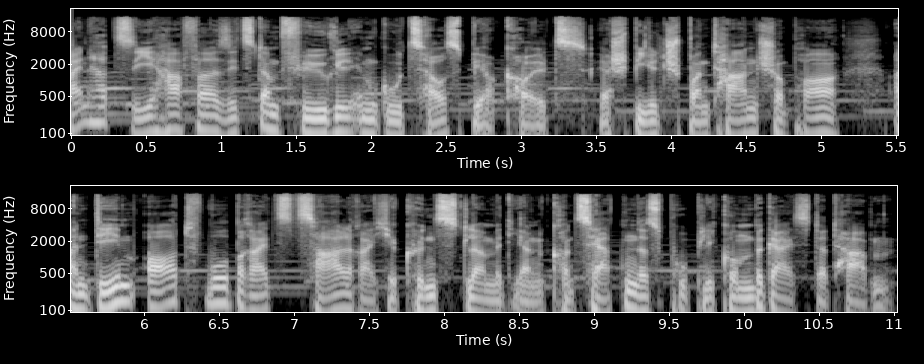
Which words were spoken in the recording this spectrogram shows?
Reinhard Seehafer sitzt am Flügel im Gutshaus Birkholz. Er spielt spontan Chopin an dem Ort, wo bereits zahlreiche Künstler mit ihren Konzerten das Publikum begeistert haben.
